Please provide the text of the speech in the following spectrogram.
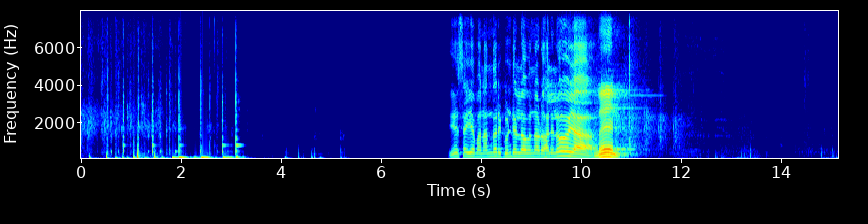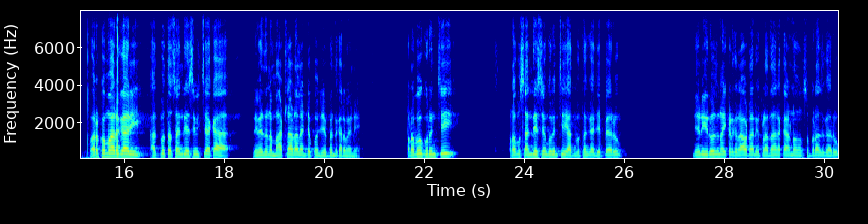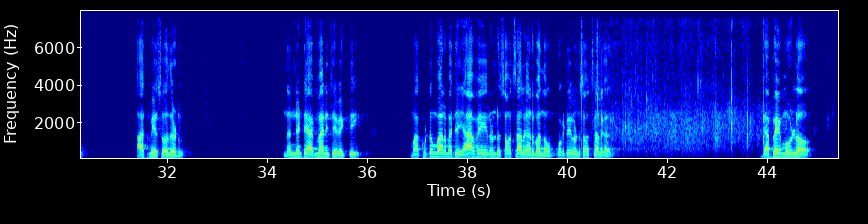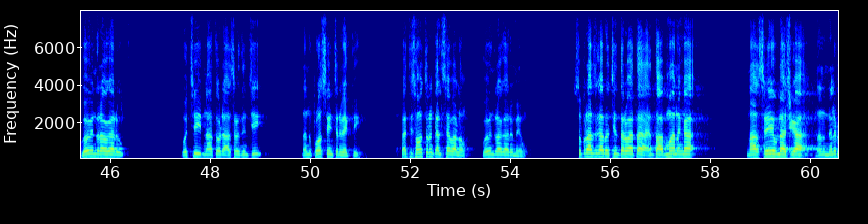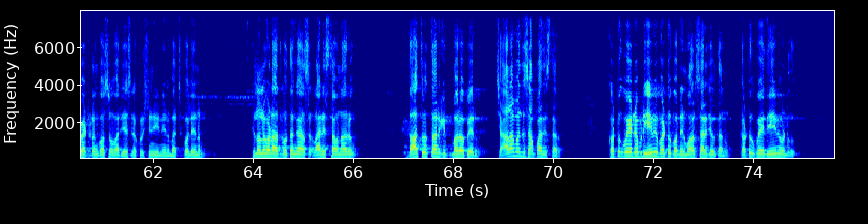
ఏసయ్య మనందరి గుండెల్లో ఉన్నాడు. హల్లెలూయా. మేన్ వరకుమార్ గారి అద్భుత సందేశం ఇచ్చాక మేము ఏదైనా మాట్లాడాలంటే కొంచెం ఇబ్బందికరమైన. ప్రభు గురించి ప్రభు సందేశం గురించి అద్భుతంగా చెప్పారు. నేను ఈ రోజున ఇక్కడికి రావడానికి ప్రధాన కారణం సుబ్బరాజు గారు. ఆత్మీయ సోదరుడు. నన్నంటే అభిమానించే వ్యక్తి. మా కుటుంబాల మధ్య యాభై రెండు సంవత్సరాలుగా అనుబంధం. ఒకటి రెండు సంవత్సరాలు కాదు. డెబ్భై మూడులో గోవిందరావు గారు వచ్చి నాతో ఆశీర్వదించి నన్ను ప్రోత్సహించిన వ్యక్తి. ప్రతి సంవత్సరం కలిసేవాళ్ళం గోవిందరావు గారు మేము. సుబ్బరాజు గారు వచ్చిన తర్వాత ఎంతో అభిమానంగా నా శ్రేయోభిలాషిగా నన్ను నిలబెట్టడం కోసం వారు చేసిన కృషిని నేను మర్చిపోలేను. పిల్లలు కూడా అద్భుతంగా రాణిస్తూ ఉన్నారు. దాతృత్వానికి మరో పేరు. చాలామంది సంపాదిస్తారు. కట్టుకుపోయేటప్పుడు ఏమీ పట్టుకోరు. నేను మొదటిసారి చెబుతాను. కట్టుకుపోయేది ఏమీ ఉండదు.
